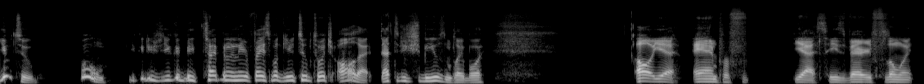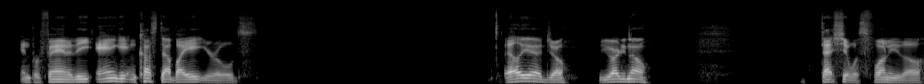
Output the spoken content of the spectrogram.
YouTube. Boom. You could use you could be typing in your Facebook, YouTube, Twitch, all that. That's what you should be using, Playboy. Oh yeah, and prof- yes, he's very fluent in profanity and getting cussed out by eight year olds. Hell yeah, Joe. You already know. That shit was funny though.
